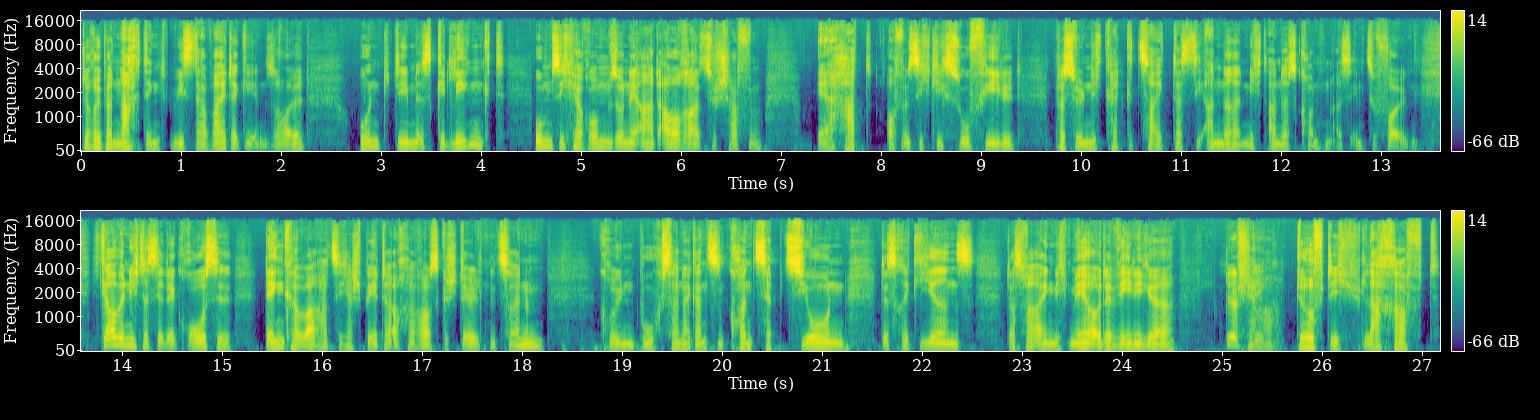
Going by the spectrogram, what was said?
darüber nachdenkt, wie es da weitergehen soll und dem es gelingt, um sich herum so eine Art Aura zu schaffen. Er hat offensichtlich so viel Persönlichkeit gezeigt, dass die anderen nicht anders konnten, als ihm zu folgen. Ich glaube nicht, dass er der große Denker war, hat sich ja später auch herausgestellt mit seinem grünen Buch, seiner ganzen Konzeption des Regierens. Das war eigentlich mehr oder weniger Dürftig. ja, dürftig, lachhaft.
